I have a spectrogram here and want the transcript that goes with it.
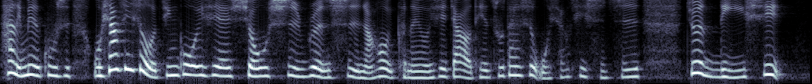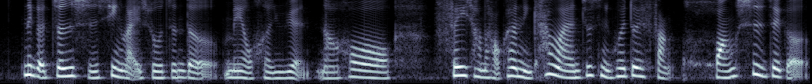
它里面的故事，我相信是有经过一些修饰润饰，然后可能有一些加油添醋。但是我相信实质就是离戏那个真实性来说，真的没有很远。然后非常的好看，你看完就是你会对仿皇室这个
